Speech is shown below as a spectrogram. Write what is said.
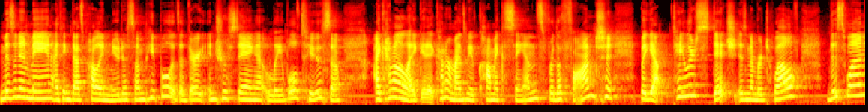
Mizzen and Main, I think that's probably new to some people. It's a very interesting label too. So I kind of like it. It kind of reminds me of Comic Sans for the font. but yeah, Taylor Stitch is number 12. This one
